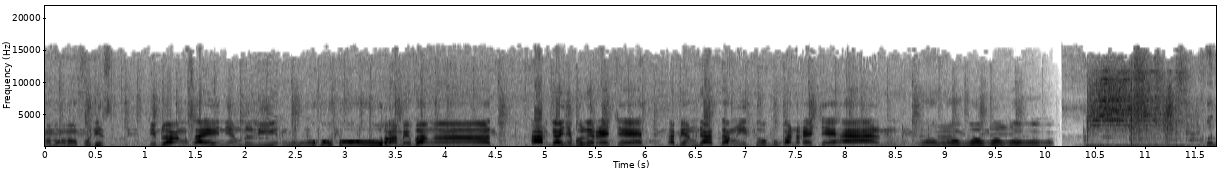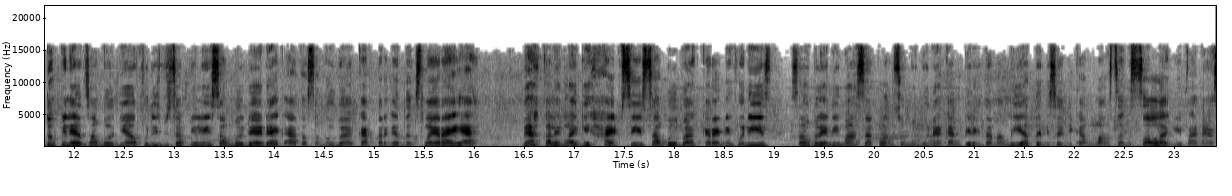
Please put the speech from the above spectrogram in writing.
ngomong-ngomong foodies, di belakang saya ini yang beli, uh rame banget. Harganya boleh receh, tapi yang datang itu bukan recehan. Wow, wow, wow, wow, wow, wow. Untuk pilihan sambelnya, foodies bisa pilih sambal dadek atau sambal bakar tergantung selera ya. Nah, kalau yang lagi hype sih sambal bakar ini foodies. Sambal yang dimasak langsung menggunakan piring tanah liat dan disajikan langsung selagi panas.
